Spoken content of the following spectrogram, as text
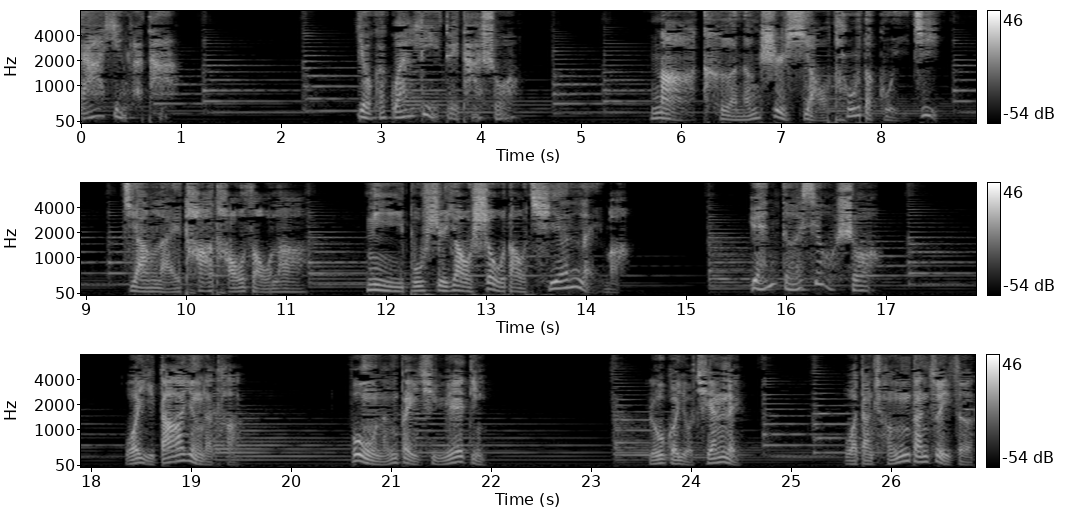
答应了他。有个官吏对他说：“那可能是小偷的诡计，将来他逃走了，你不是要受到牵累吗？”袁德秀说。我已答应了他，不能背弃约定。如果有牵累，我当承担罪责，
